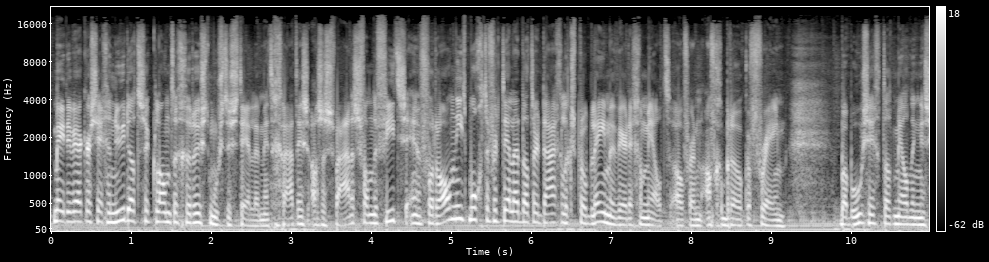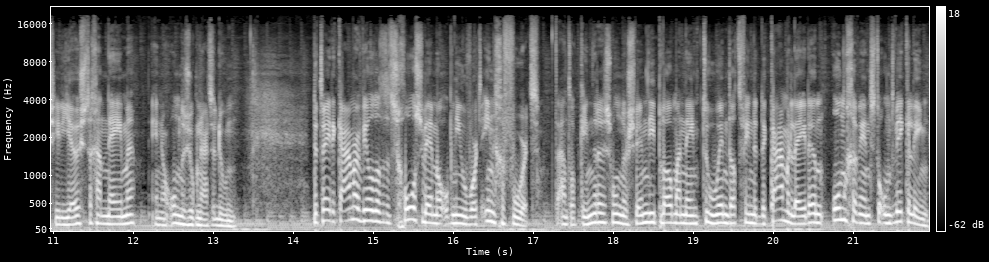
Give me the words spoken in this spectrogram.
Medewerkers zeggen nu dat ze klanten gerust moesten stellen met gratis accessoires van de fiets... en vooral niet mochten vertellen dat er dagelijks problemen werden gemeld over een afgebroken frame. Baboe zegt dat meldingen serieus te gaan nemen en er onderzoek naar te doen. De Tweede Kamer wil dat het schoolzwemmen opnieuw wordt ingevoerd. Het aantal kinderen zonder zwemdiploma neemt toe en dat vinden de Kamerleden een ongewenste ontwikkeling.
